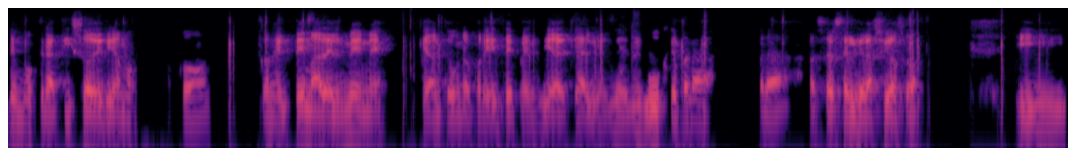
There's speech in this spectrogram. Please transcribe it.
democratizó, diríamos, con, el tema del meme, que antes uno por ahí dependía de que alguien le dibuje para, para hacerse el gracioso. Y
